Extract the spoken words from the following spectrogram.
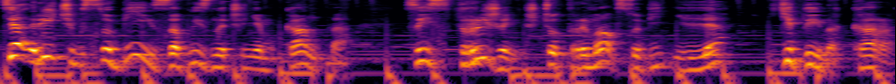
Ця річ в собі, за визначенням Канта, цей стрижень, що тримав собі Ілля, єдина кара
